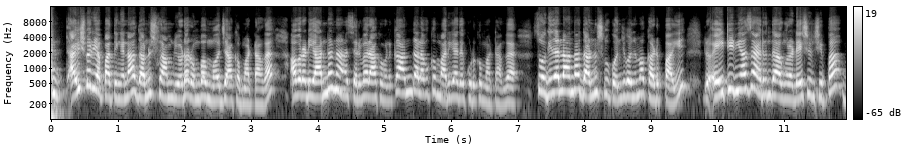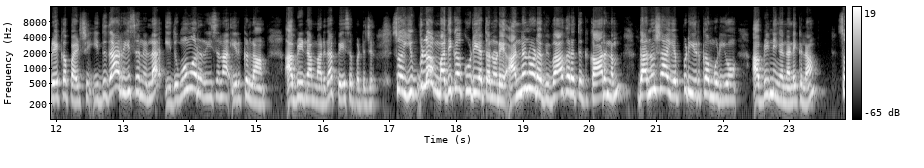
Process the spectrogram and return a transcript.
அண்ட் ஐஸ்வர்யா பார்த்தீங்கன்னா தனுஷ் ஃபேமிலியோட ரொம்ப மர்ஜ் ஆக மாட்டாங்க. அவருடைய அண்ணனான செல்வராகவனுக்கு அந்த அளவுக்கு மரியாதை கொடுக்க மாட்டாங்க. ஸோ இதெல்லாம் தான் தனுஷ்க்கு கொஞ்சம் கொஞ்சமாக கடுப்பாகி எயிட்டீன் இயர்ஸாக இருந்த அவங்க ரிலேஷன்ஷிப்பை பிரேக்கப் ஆயிடுச்சு. இதுதான் ரீசன் இல்லை இதுவும் ஒரு ரீசனாக இருக்கலாம் அப்படின்ற மாதிரி தான் பேசப்பட்டுச்சு. ஸோ இவ்வளோ மதிக்கக்கூடிய தன்னுடைய அண்ணனோட விவாகரத்துக்கு காரணம் தனுஷா எப்படி இருக்க முடியும் அப்படின்னு நீங்கள் நினைக்கலாம். ஸோ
